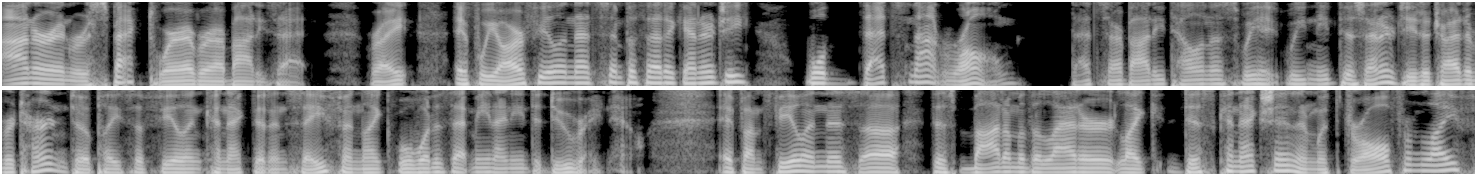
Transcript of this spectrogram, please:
honor and respect wherever our body's at, right? If we are feeling that sympathetic energy, well, that's not wrong that's our body telling us we we need this energy to try to return to a place of feeling connected and safe. And like well what does that mean? I need to do right now. If i'm feeling this uh this bottom of the ladder like disconnection and withdrawal from life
